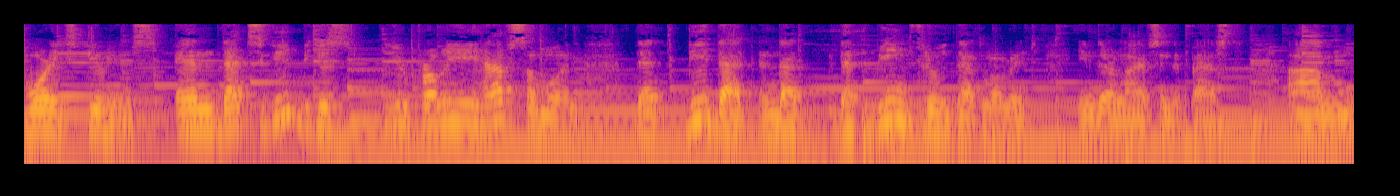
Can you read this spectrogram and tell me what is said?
more experience, and that's good because you probably have someone that did that and that that been through that moment in their lives in the past um,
